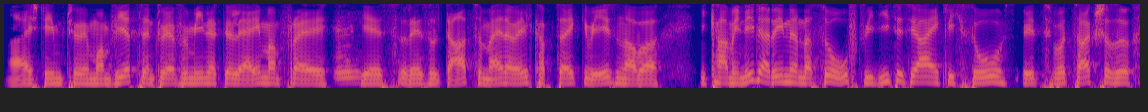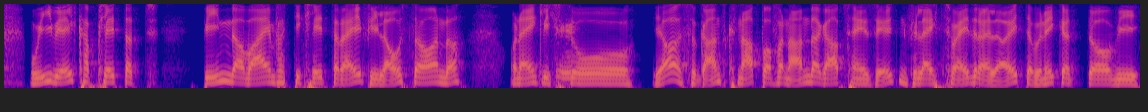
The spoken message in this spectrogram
Nein, stimmt schon. Am 14. wäre für mich natürlich einwandfrei mhm. das Resultat zu meiner Weltcup-Zeit gewesen, aber ich kann mich nicht erinnern, dass so oft wie dieses Jahr eigentlich so, jetzt was sagst du also, wo ich Weltcup klettert bin, da war einfach die Kletterei viel ausdauernder und eigentlich so, ja, so ganz knapp aufeinander gab es eigentlich selten, vielleicht zwei, drei Leute, aber nicht da wie,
